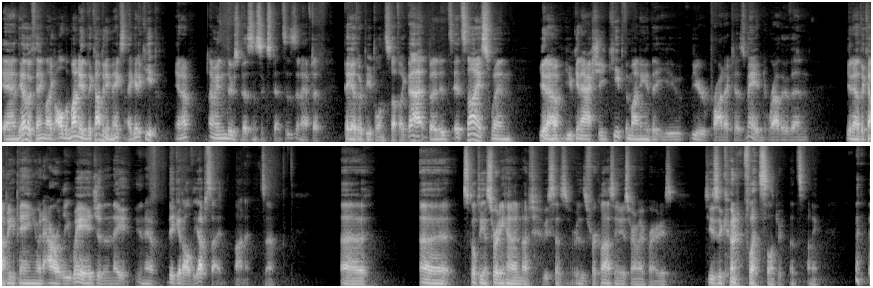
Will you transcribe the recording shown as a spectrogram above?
and the other thing, like all the money the company makes, I get to keep. You know, I mean, there's business expenses, and I have to pay other people and stuff like that. But it's it's nice when you know you can actually keep the money that you your product has made, rather than you know the company paying you an hourly wage and then they you know they get all the upside on it. So. Uh, uh, sculpting and sorting hand. Not who says this for class and use for my priorities. To use a cone and flat cylinder. That's funny.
